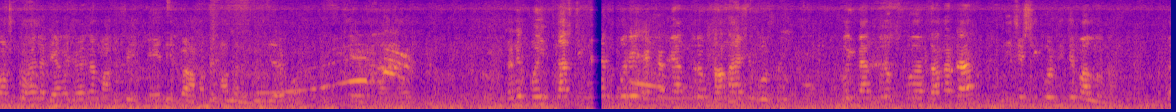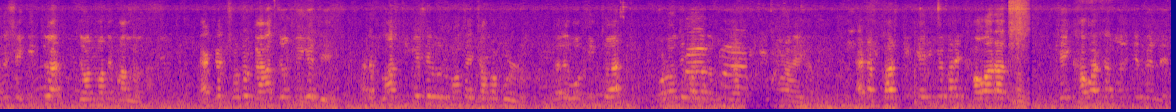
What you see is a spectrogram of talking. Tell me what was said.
নষ্ট হয় না ড্যামেজ হয় না, মানুষের মেয়েদের বা আমাদের মাথার যেরকম। তাহলে ওই প্লাস্টিকটার উপরে একটা ম্যান্দ্রব দানা এসে বসল। ওই ম্যান্দ্রব দানাটা নিচে শিকড় দিতে পারল না। তাহলে সে কিন্তু আর জন্মাতে পারল না। একটা ছোট গাছ জন্মে গেছে, একটা প্লাস্টিক এসে ওর মাথায় চাপা পড়ল। তাহলে ও কিন্তু আর বড় হতে পারল না প্লাস্টিক মরা হয়ে গেল। একটা প্লাস্টিক ক্যারি পেপারে খাওয়ার আছে সেই খাবারটা নদীতে ফেললেন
